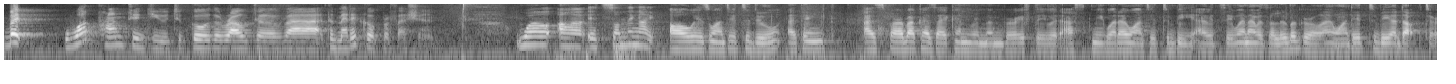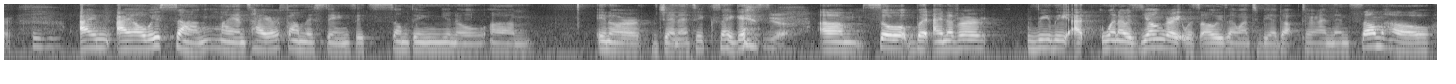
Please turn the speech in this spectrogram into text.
But what prompted you to go the route of uh, the medical profession? well, uh, it's something I always wanted to do. I think as far back as I can remember, if they would ask me what I wanted to be, I would say when I was a little girl, I wanted to be a doctor. I, I always sang. My entire family sings. It's something, you know, um, in our genetics, I guess. Yeah. Um, so, but I never really, at, when I was younger, it was always I want to be a doctor. And then somehow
